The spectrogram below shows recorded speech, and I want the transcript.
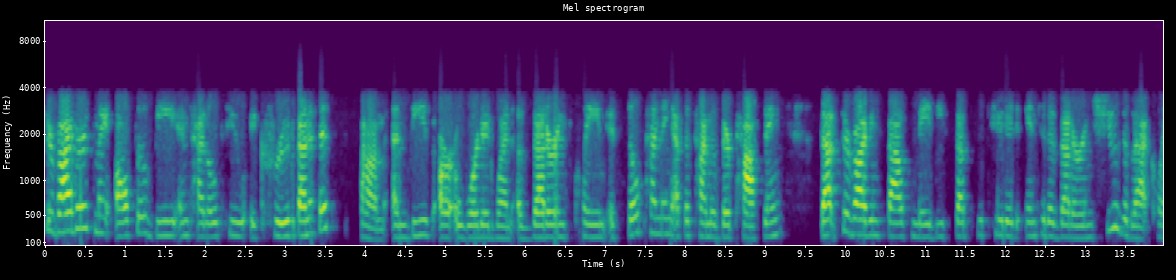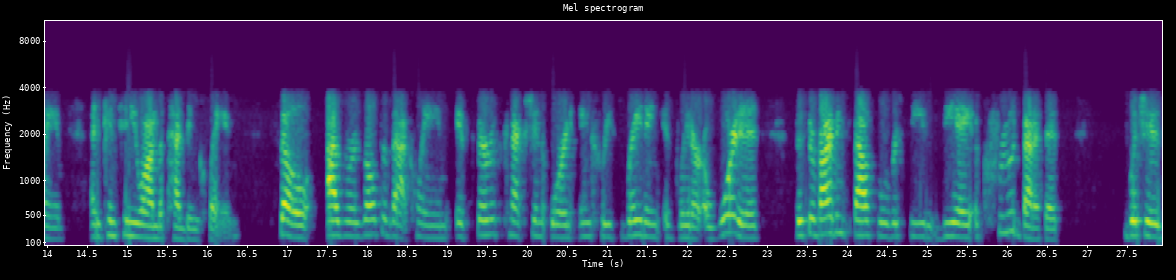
Survivors may also be entitled to accrued benefits, um, and these are awarded when a veteran's claim is still pending at the time of their passing. That surviving spouse may be substituted into the veteran's shoes of that claim and continue on the pending claim. So, as a result of that claim, if service connection or an increased rating is later awarded, the surviving spouse will receive VA accrued benefits, which is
